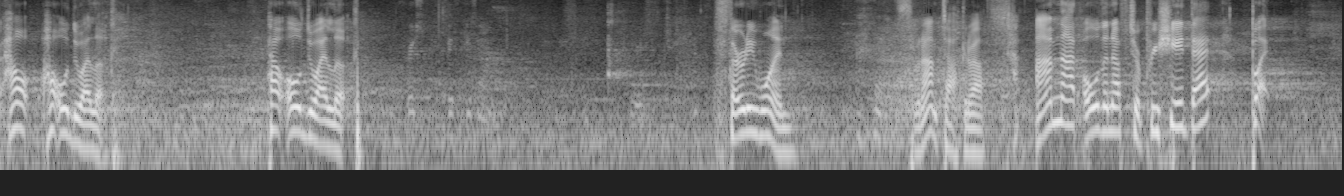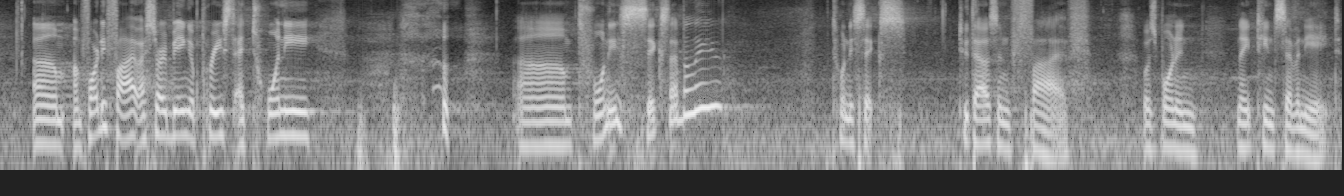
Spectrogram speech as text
How, how old do I look? How old do I look? 31. That's what I'm talking about. I'm not old enough to appreciate that, but um, I'm 45. I started being a priest at 20, um, 26, I believe. 26, 2005. I was born in 1978.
